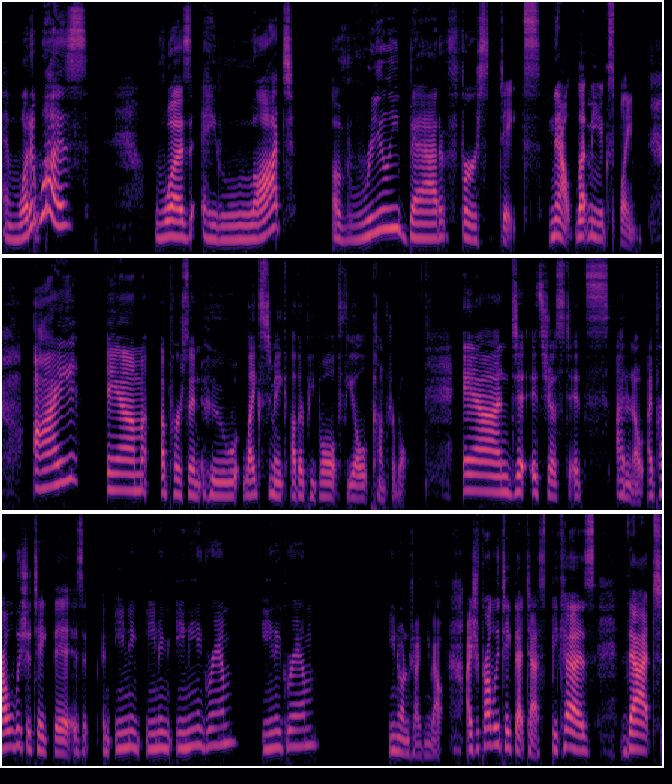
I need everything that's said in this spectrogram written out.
And what it was, was a lot of really bad first dates. Now, let me explain. I am a person who likes to make other people feel comfortable. And it's just, it's, I don't know. I probably should take the, is it an ene, ene, Enneagram? Enneagram? You know what I'm talking about. I should probably take that test because that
